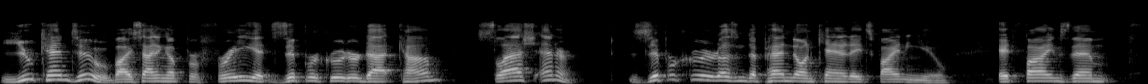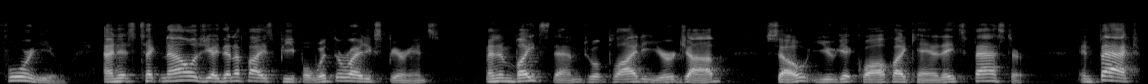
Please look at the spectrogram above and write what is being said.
You can too by signing up for free at ziprecruiter.com slash enter. ZipRecruiter doesn't depend on candidates finding you. It finds them for you. And its technology identifies people with the right experience and invites them to apply to your job so you get qualified candidates faster. In fact,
